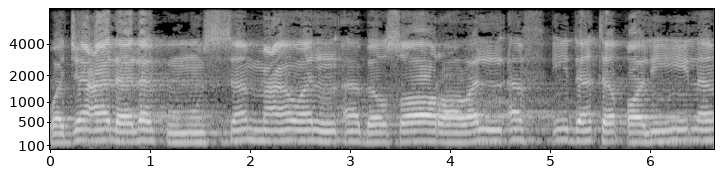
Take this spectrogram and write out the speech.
وجعل لكم السمع والأبصار والأفئدة قليلا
